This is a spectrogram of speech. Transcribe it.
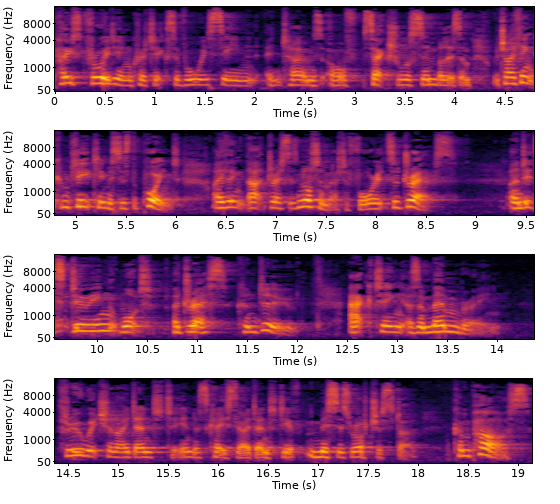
post Freudian critics have always seen in terms of sexual symbolism, which I think completely misses the point. I think that dress is not a metaphor, it's a dress. And it's doing what a dress can do, acting as a membrane through which an identity, in this case the identity of Mrs. Rochester, can pass.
